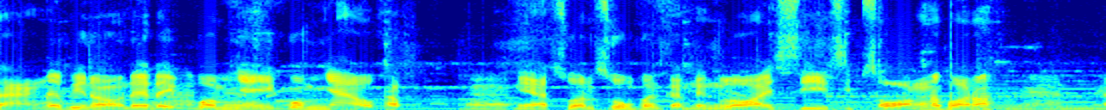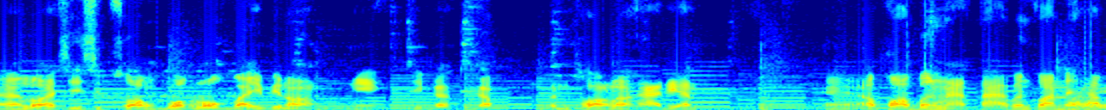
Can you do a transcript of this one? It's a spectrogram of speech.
สร้างเด้อพี่น้องได้ได้ความใหญ่ความยาวครับเออเนี่ยส่วนสูงเพิ่นก็142นะพ่อเนาะแมนอ่า142บวกลบไว้พี่น้องนี่สิกับกับเพิ่นท้องแล้วหาเดือน เออเอาพ่อเบิ่งหน้าตาเพิ่นก่อนนะครับ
